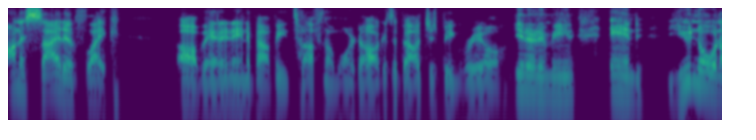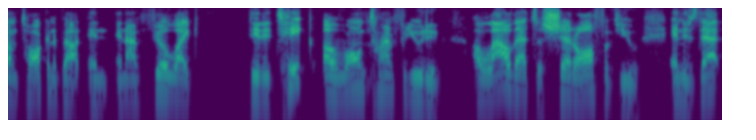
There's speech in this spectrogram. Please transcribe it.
honest side of like, oh man, it ain't about being tough no more, dog. It's about just being real. You know what I mean? And you know what I'm talking about. And and I feel like, did it take a long time for you to allow that to shed off of you? And is that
